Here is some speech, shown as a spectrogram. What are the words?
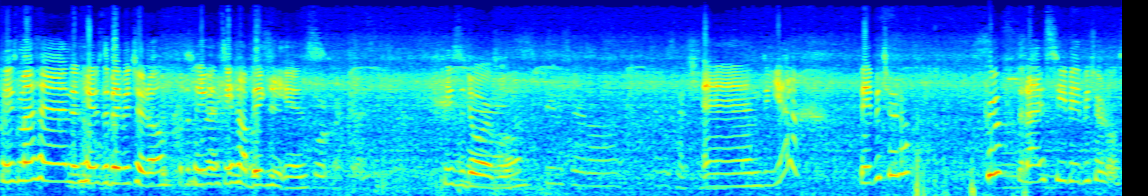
Here's my hand, and here's the baby turtle, so you can see how big he is. He's adorable. And yeah, baby turtle. Proof that I see baby turtles.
